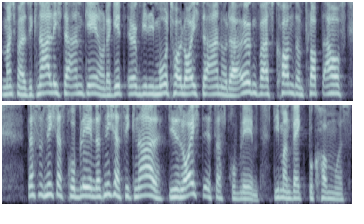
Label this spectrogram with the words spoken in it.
manchmal Signallichter angehen oder geht irgendwie die Motorleuchte an oder irgendwas kommt und ploppt auf, das ist nicht das Problem, das ist nicht das Signal. Diese Leuchte ist das Problem, die man wegbekommen muss,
